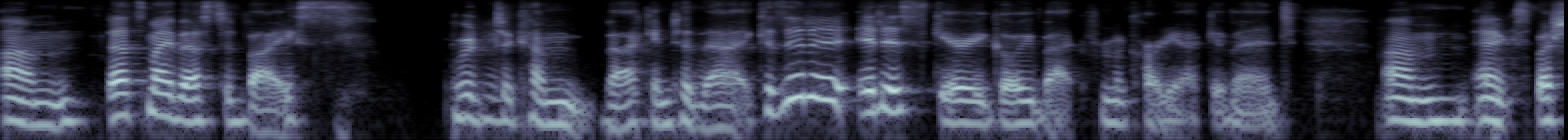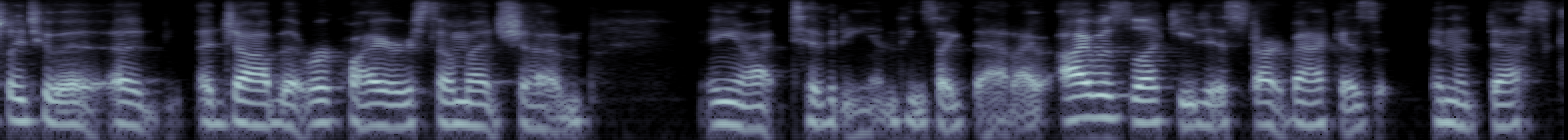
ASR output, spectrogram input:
um, that's my best advice or to come back into that because it it is scary going back from a cardiac event um, and especially to a, a, a, job that requires so much um, you know activity and things like that. I, I was lucky to start back as in a desk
